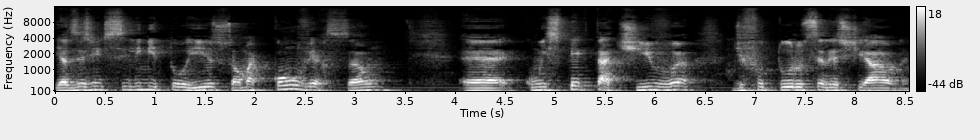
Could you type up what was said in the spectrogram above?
E às vezes a gente se limitou isso a uma conversão é, com expectativa de futuro celestial. Né?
